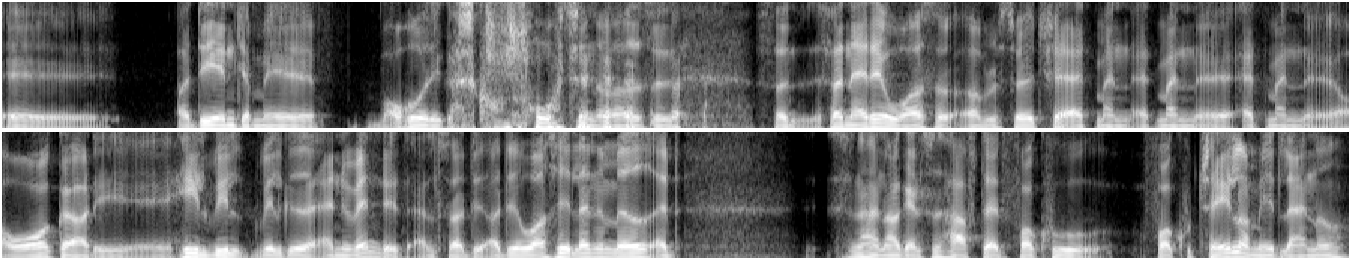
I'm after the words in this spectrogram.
Øh, og det endte jeg med overhovedet ikke at skulle bruge til noget. så, så, sådan er det jo også at researche, at man, at man, øh, at man øh, overgør det øh, helt vildt, hvilket er nødvendigt. Altså, det, og det er jo også et eller andet med, at sådan har jeg nok altid haft, at for at kunne, for at kunne tale om et eller andet,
